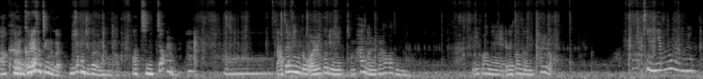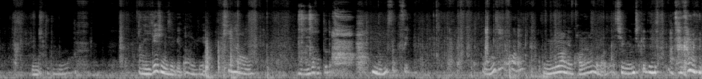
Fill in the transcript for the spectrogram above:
아그 그런 거? 그래서 찍는 거예요. 무조건 찍어요 영상 다. 아 진짜? 응. 아 나재민도 얼굴이 좀 한 얼굴 하거든요. 이번에 레전드는 털러. 귀여워. 뭔지도 몰라. 아니 이게 신세계다 이게. 키노. 앉아서 뜯어. 너무 섹시. 너무 귀여워. 오늘 안에 과외 하는 거 맞아? 지금 어떻게 되는? 아 잠깐만요.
